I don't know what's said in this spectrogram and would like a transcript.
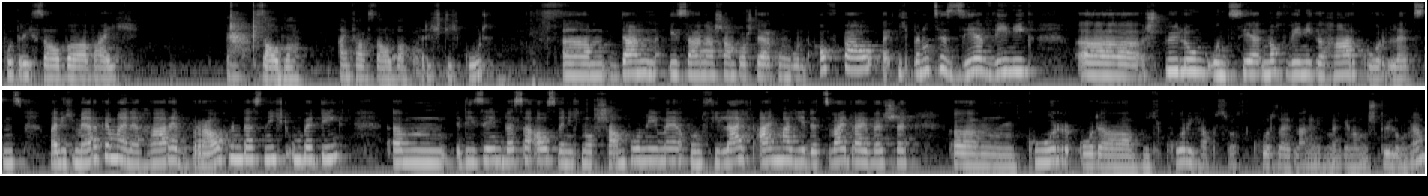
pudrig, sauber, weich, sauber, einfach sauber, richtig gut. Ähm, dann Isana Shampoo Stärkung und Aufbau. Ich benutze sehr wenig äh, Spülung und sehr, noch weniger Haarkur letztens, weil ich merke, meine Haare brauchen das nicht unbedingt. Ähm, die sehen besser aus, wenn ich nur Shampoo nehme und vielleicht einmal jede zwei, drei Wäsche ähm, Kur oder nicht Kur, ich habe schon Kur seit lange nicht mehr genommen, Spülung, ne?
